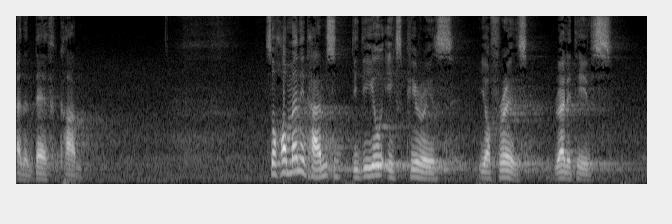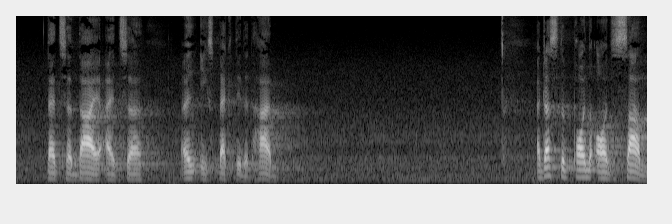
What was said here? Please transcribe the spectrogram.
and death come. So, how many times did you experience your friends, relatives that uh, die at uh, unexpected time? I just point out some.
